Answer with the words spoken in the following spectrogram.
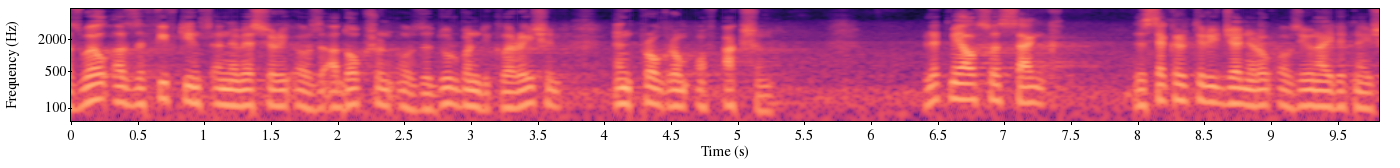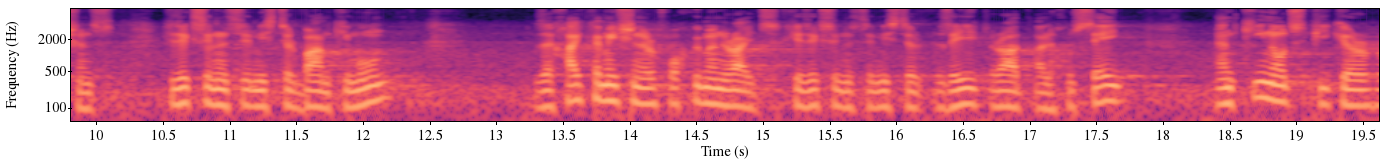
as well as the 15th anniversary of the adoption of the Durban Declaration and Program of Action. Let me also thank the Secretary General of the United Nations, His Excellency Mr. Ban Ki-moon, the High Commissioner for Human Rights, His Excellency Mr. Zeid Ra'ad Al Hussein, and keynote speaker,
